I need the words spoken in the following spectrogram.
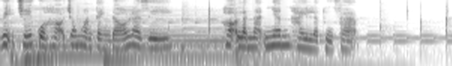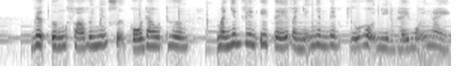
Vị trí của họ trong hoàn cảnh đó là gì? Họ là nạn nhân hay là thủ phạm? Việc ứng phó với những sự cố đau thương mà nhân viên y tế và những nhân viên cứu hộ nhìn thấy mỗi ngày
